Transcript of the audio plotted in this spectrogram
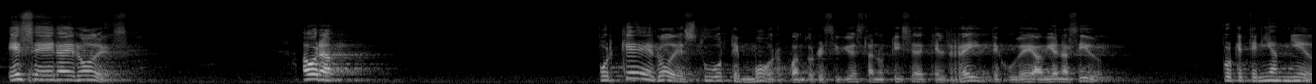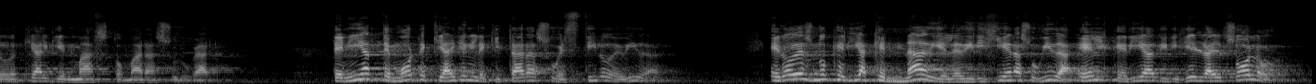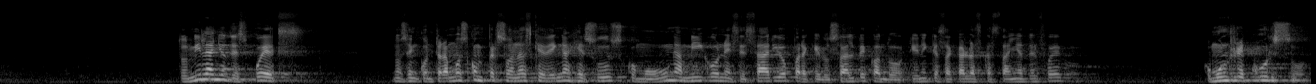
Ese era Herodes. Ahora, ¿por qué Herodes tuvo temor cuando recibió esta noticia de que el rey de Judea había nacido? Porque tenía miedo de que alguien más tomara su lugar. Tenía temor de que alguien le quitara su estilo de vida. Herodes no quería que nadie le dirigiera su vida, él quería dirigirla él solo. Dos mil años después, nos encontramos con personas que ven a Jesús como un amigo necesario para que lo salve cuando tienen que sacar las castañas del fuego, como un recurso,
